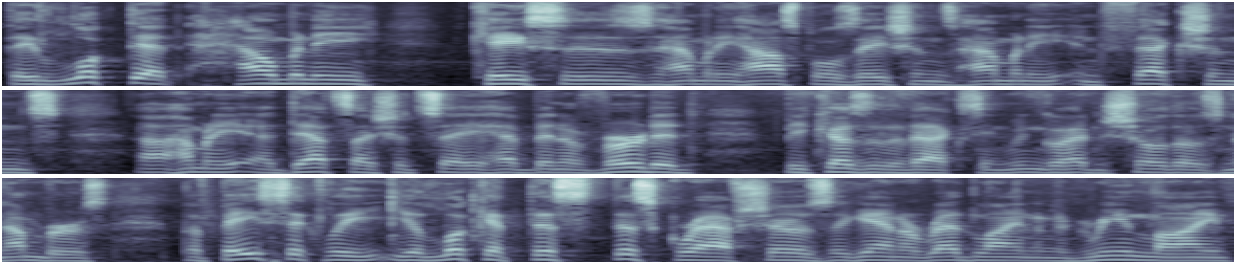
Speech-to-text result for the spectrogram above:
They looked at how many cases, how many hospitalizations, how many infections, uh, how many uh, deaths, I should say, have been averted because of the vaccine. We can go ahead and show those numbers. But basically, you look at this. This graph shows again a red line and a green line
